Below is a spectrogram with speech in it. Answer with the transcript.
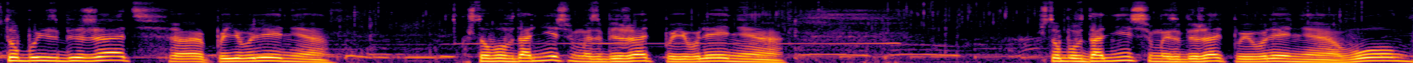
чтобы избежать э, появления, чтобы в дальнейшем избежать появления, чтобы в дальнейшем избежать появления волн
